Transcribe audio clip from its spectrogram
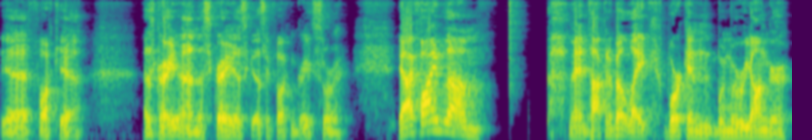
yeah. Fuck yeah, that's great, man. That's great. That's that's a fucking great story. Yeah, I find um, man, talking about like working when we were younger.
